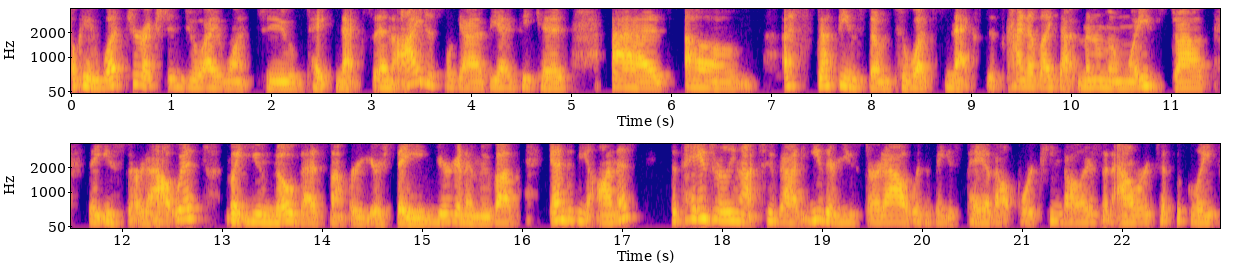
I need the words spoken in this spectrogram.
okay, what direction do I want to take next? And I just look at VIP Kid as um, a stepping stone to what's next. It's kind of like that minimum wage job that you start out with, but you know that's not where you're staying. You're going to move up. And to be honest, the pay is really not too bad either. You start out with a base pay about $14 an hour typically,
